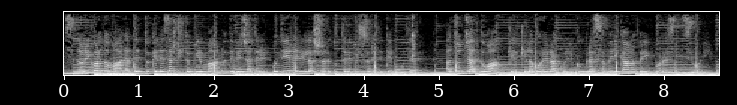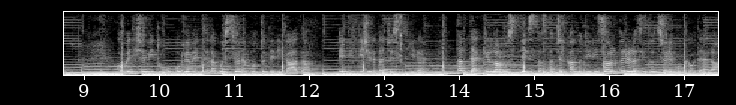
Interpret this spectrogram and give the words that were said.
Se non ricordo male, ha detto che l'esercito birmano deve cedere il potere e rilasciare tutte le persone detenute, aggiungendo anche che lavorerà con il congresso americano per imporre sanzioni. Come dicevi tu, ovviamente la questione è molto delicata e difficile da gestire, tant'è che l'ONU stessa sta cercando di risolvere la situazione con cautela,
